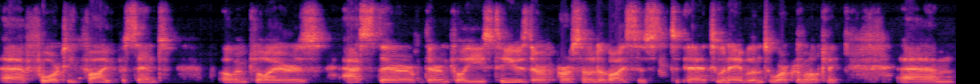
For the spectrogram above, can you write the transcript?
uh, forty five percent of employers asked their, their employees to use their personal devices to, uh, to enable them to work remotely. Um,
